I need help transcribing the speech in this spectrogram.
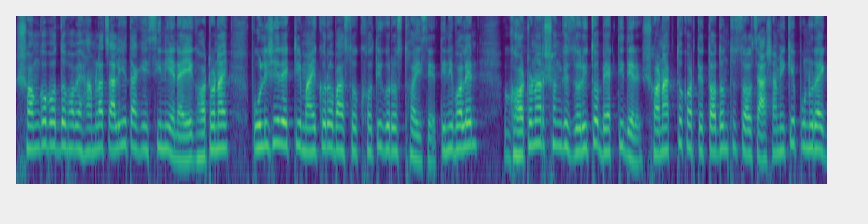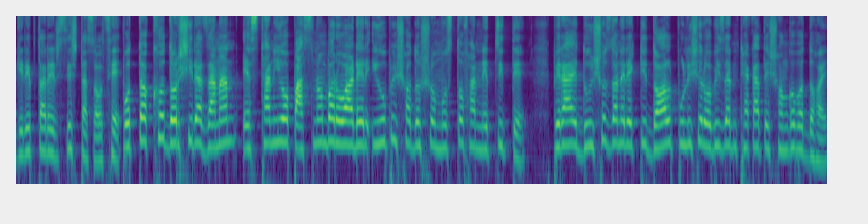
সংঘবদ্ধভাবে হামলা চালিয়ে তাকে ছিনিয়ে নেয়। এ ঘটনায় পুলিশের একটি মাইক্রোবাসও ক্ষতিগ্রস্ত হয়েছে। তিনি বলেন ঘটনার সঙ্গে জড়িত ব্যক্তিদের শনাক্ত করতে তদন্ত চলছে। আসামিকে পুনরায় গ্রেপ্তারের চেষ্টা চলছে। প্রত্যক্ষদর্শীরা জানান, স্থানীয় পাঁচ নম্বর ওয়ার্ডের ইউপি সদস্য মোস্তফার নেতৃত্বে প্রায় দুইশো জনের একটি দল পুলিশের অভিযান ঠেকাতে সংঘবদ্ধ হয়।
